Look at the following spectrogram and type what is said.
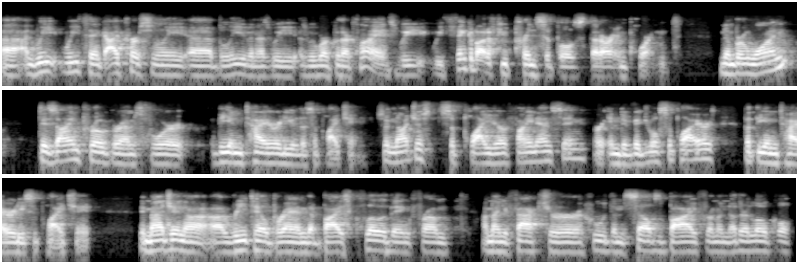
Uh, and we we think I personally uh, believe, and as we as we work with our clients, we we think about a few principles that are important. Number one, design programs for the entirety of the supply chain. So not just supplier financing or individual suppliers, but the entirety supply chain. Imagine a, a retail brand that buys clothing from a manufacturer who themselves buy from another local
